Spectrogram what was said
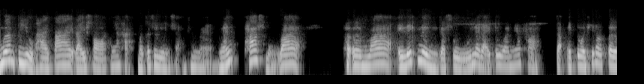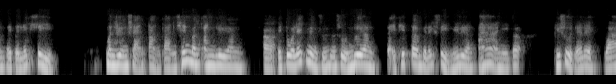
เมื่อไปอยู่ภายใต้ light source เนี่ยค่ะ มันก็จะเรืองแสงขึ้นมางั้นถ้าสมมติว่า เผอิญว่าไอ้เลขหนึ่งกับศูนย์หลาย ๆ ตัวเนี่ยค่ะกับไอ้ตัวที่เราเติมไปเป็นเลขสี่มันเรืองแสงต่างกัน เช่นบางอันเรืองไอ้ตัวเลขหนึ่งศูนย์ศูนย์ศูนย์เรือง แต่ไอ้ที่เติมเป็นเลขสี่ไม่เรืองอ่าอันนี้ก็พิสูจน์ได้เลยว่า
